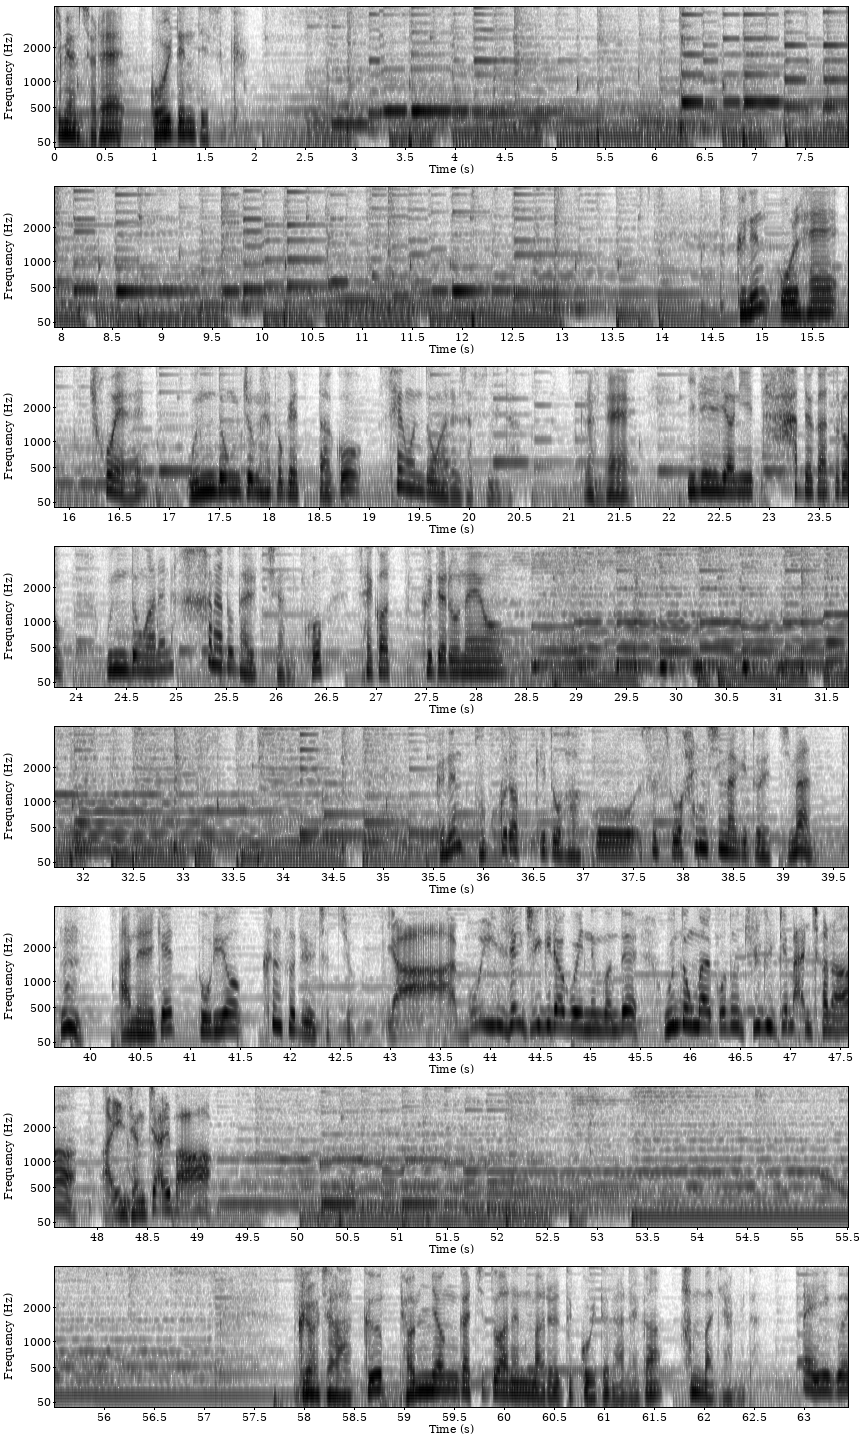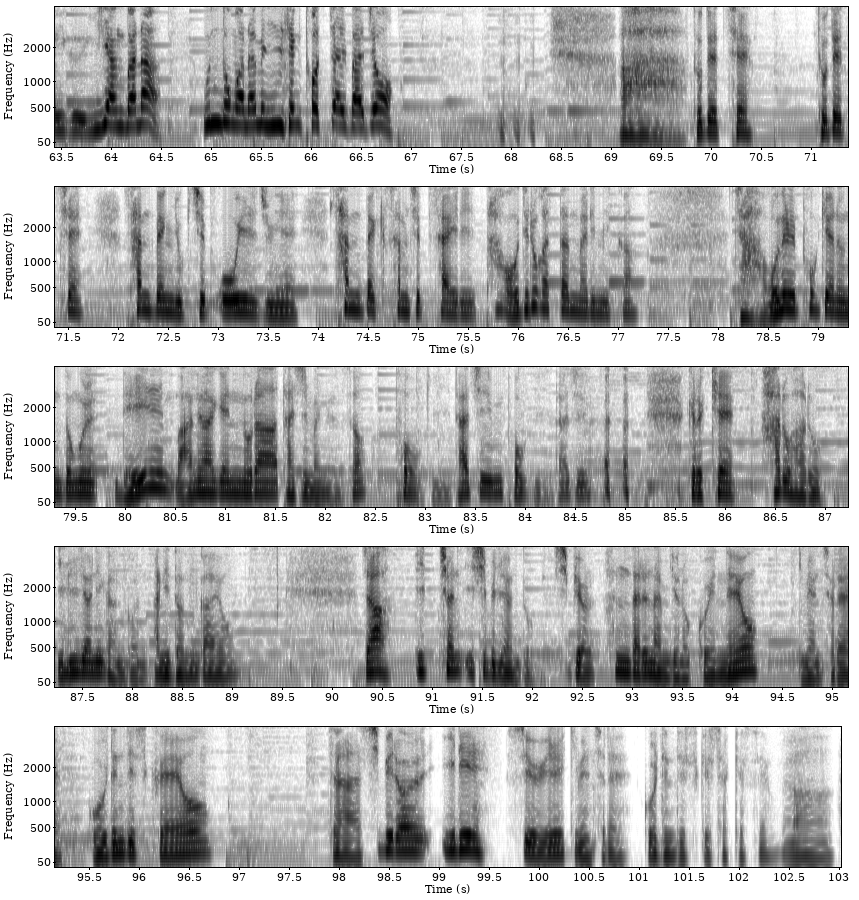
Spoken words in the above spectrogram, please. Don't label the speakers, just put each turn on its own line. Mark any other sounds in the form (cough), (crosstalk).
김현철의 골든 디스크. 그는 올해 초에 운동 좀 해보겠다고 새 운동화를 샀습니다. 그런데 1년이 다 돼가도록 운동화는 하나도 닳지 않고 새 것 그대로네요. 그는 부끄럽기도 하고 스스로 한심하기도 했지만, 음, 아내에게 도리어 큰 소리를 쳤죠. 야, 뭐 인생 즐기라고 있는 건데 운동 말고도 즐길 게 많잖아. 아, 인생 짧아. 그러자 그 변명 같지도 않은 말을 듣고 있던 아내가 한마디 합니다. 이거, 이거, 이 양반아! 운동 안 하면 인생 더 짧아져. (laughs) 아, 도대체, 도대체 365일 중에 334일이 다 어디로 갔단 말입니까? 자, 오늘 포기한 운동을 내일 만회하겠노라 다짐하면서 포기, 다짐, 포기, 다짐. (laughs) 그렇게 하루하루 1년이 간 건 아니던가요? 자, 2021년도 12월 한 달을 남겨놓고 있네요. 김현철의 골든 디스크예요. 자, 11월 1일 수요일 김현철의 골든 디스크 시작했어요. 어,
